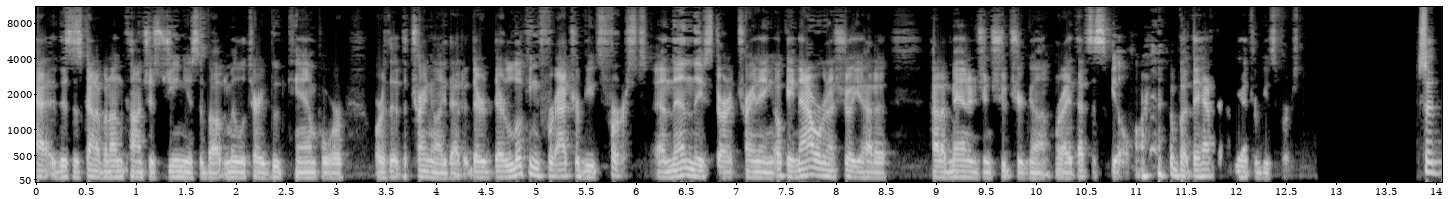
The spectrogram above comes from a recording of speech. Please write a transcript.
this is kind of an unconscious genius about military boot camp or or the, the, training like that. They're they're looking for attributes first, and then they start training. Okay, now we're going to show you how to how to manage and shoot your gun. Right, that's a skill, but they have to have the attributes first. So,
